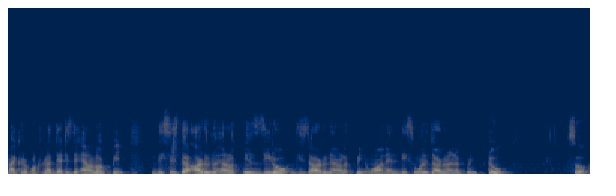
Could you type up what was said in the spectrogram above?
microcontroller. That is the analog pin. This is the Arduino analog pin 0 this is the Arduino analog pin 1 and this one is the Arduino analog pin 2 so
